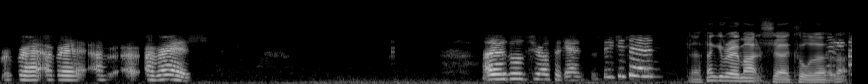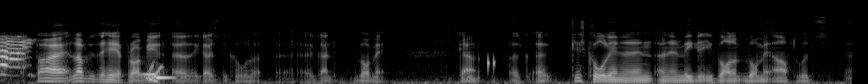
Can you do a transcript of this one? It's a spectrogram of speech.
re- re- re- res. I'll go through up again. Speak to you soon. Uh, thank you very much, uh, caller. Bye. Bye. Lovely to hear from you. Uh, there goes the caller. Uh, going to vomit. Go, uh, uh, just call in and and immediately vom- vomit afterwards. Uh,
